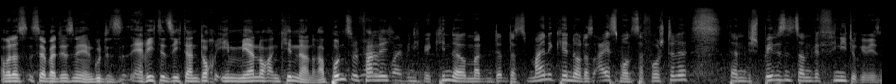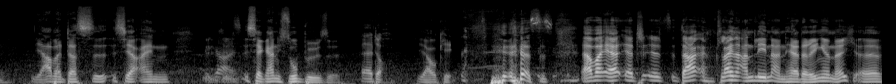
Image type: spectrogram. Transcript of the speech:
aber das ist ja bei Disney. Gut, es, er richtet sich dann doch eben mehr noch an Kindern. Rapunzel fand ja, ich. Weil, wenn ich mir Kinder, das meine Kinder und das Eismonster vorstelle, dann spätestens dann wäre finito gewesen. Ja, aber das äh, ist ja ein, Egal. ist ja gar nicht so böse. Äh, doch. Ja, okay. ist, aber er, er, da ein kleiner Anlehnen an Herr der Ringe, nicht? Äh,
